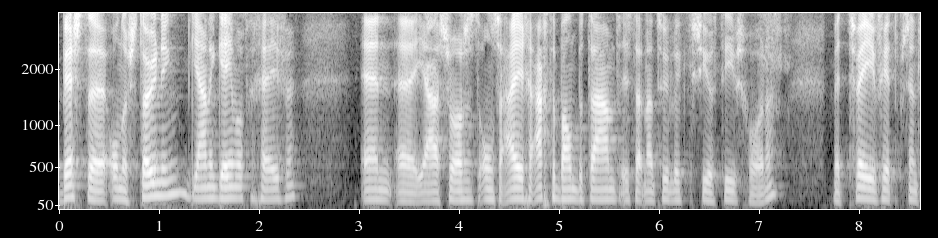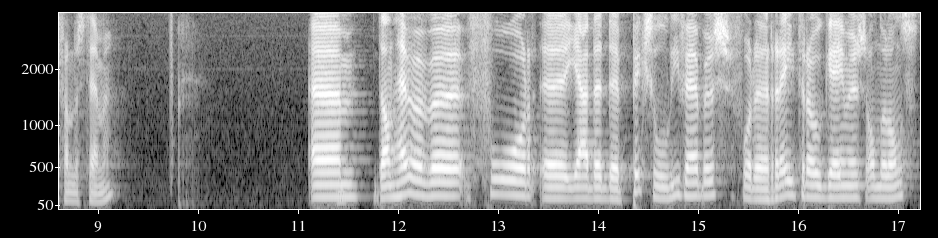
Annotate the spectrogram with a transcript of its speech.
beste ondersteuning die aan een game wordt gegeven. En eh, ja, zoals het onze eigen achterban betaamt, is dat natuurlijk Sea of Thieves geworden. Met 42% van de stemmen. Ehm, dan hebben we voor eh, ja, de, de pixel-liefhebbers, voor de retro-gamers onder ons,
